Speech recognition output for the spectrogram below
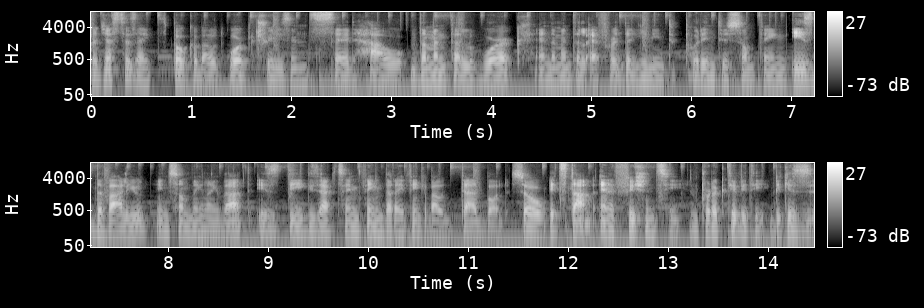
So just as I spoke about work trees and said how the mental work and the mental effort that you need to put into something is the value in something like that is the exact same thing that I think about Dadbod. So it's that and efficiency and productivity because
